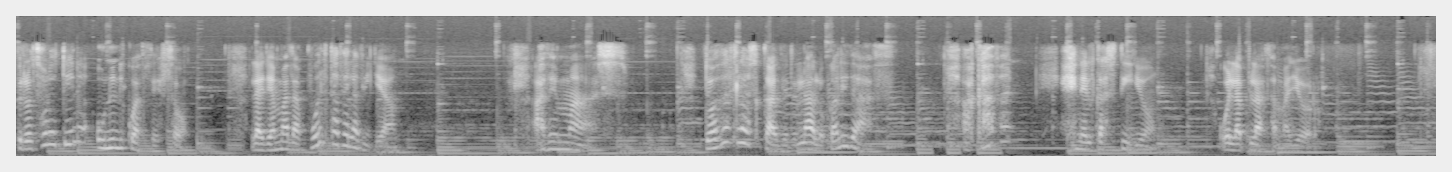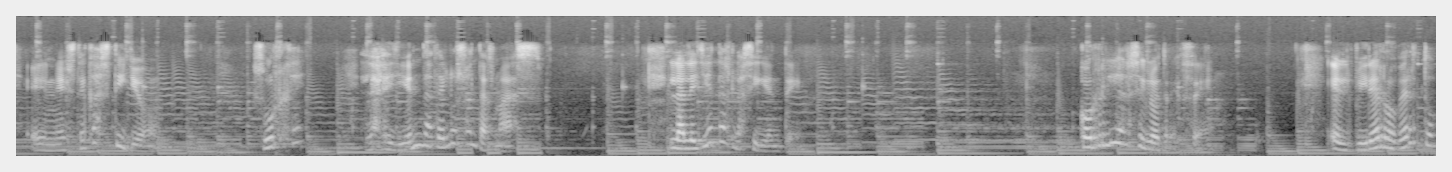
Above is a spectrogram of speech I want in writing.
pero solo tiene un único acceso, la llamada Puerta de la Villa. Además, todas las calles de la localidad acaban en el castillo o en la Plaza Mayor. En este castillo surge la leyenda de los fantasmas. La leyenda es la siguiente. Corría el siglo XIII. Elvira y Roberto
